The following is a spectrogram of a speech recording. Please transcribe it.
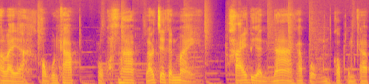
อะไรอะ ขอบคุณครับ ขอบคุณมาก แล้วเจอกันใหม่ท้ายเดือนหน้าครับผม ขอบคุณครับ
